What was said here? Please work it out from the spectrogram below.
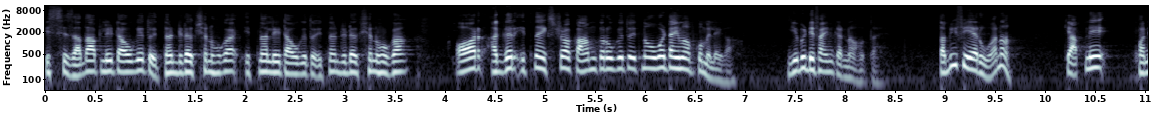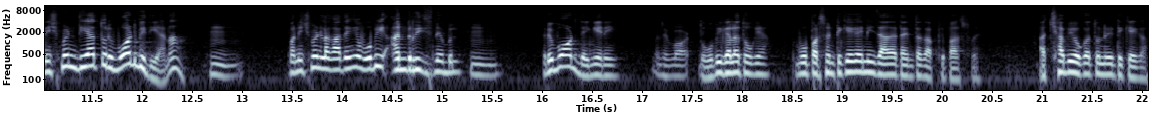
इससे ज़्यादा आप लेट आओगे तो इतना डिडक्शन होगा इतना लेट आओगे तो इतना डिडक्शन होगा और अगर इतना एक्स्ट्रा काम करोगे तो इतना ओवर टाइम आपको मिलेगा। ये भी डिफाइन करना होता है। तभी फेयर हुआ ना कि आपने पनिशमेंट दिया तो रिवॉर्ड भी दिया ना। हम्म, पनिशमेंट लगा देंगे वो भी अनरीजनेबल हम्म, रिवॉर्ड देंगे नहीं। रिवॉर्ड तो वो भी गलत हो गया। वो पर्सन टिकेगा ही नहीं ज़्यादा टाइम तक आपके पास में। अच्छा भी होगा तो नहीं टिकेगा।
